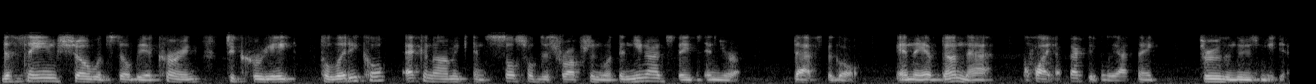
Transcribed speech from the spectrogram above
The same show would still be occurring to create political, economic, and social disruption within the United States and Europe. That's the goal. And they have done that quite effectively, I think, through the news media.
